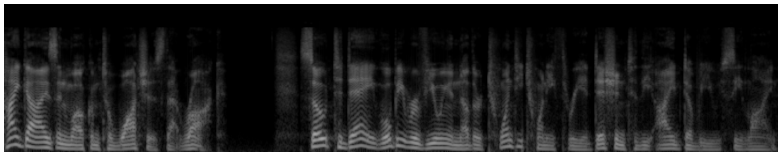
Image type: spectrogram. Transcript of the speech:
Hi guys and welcome to Watches That Rock. So today we'll be reviewing another 2023 addition to the IWC line,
